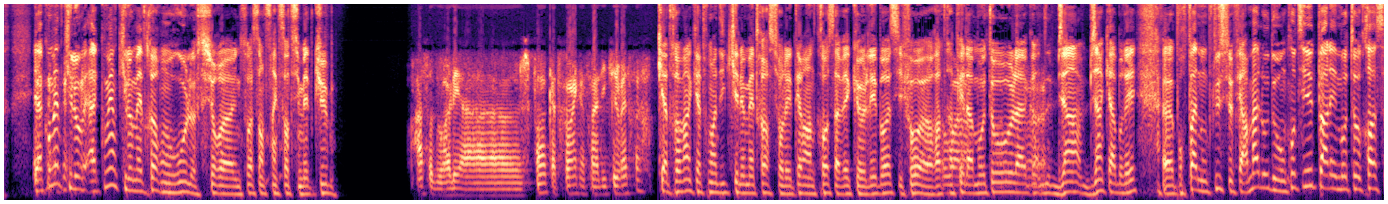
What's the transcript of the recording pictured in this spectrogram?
et à combien de kilomètres, à combien de kilomètres heure on roule sur une 65 cm3 ah, ça doit aller à, je sais pas, 80, 90 km heure. 80, 90 km heure sur les terrains de cross avec euh, les bosses. Il faut euh, rattraper la moto, là, bien, bien cabré, euh, pour pas non plus se faire mal au dos. On continue de parler de motocross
